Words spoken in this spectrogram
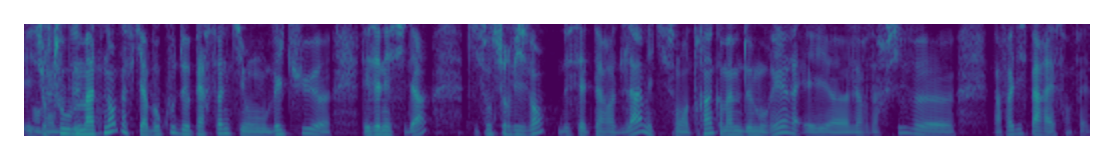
Et surtout maintenant, parce qu'il y a beaucoup de personnes qui ont vécu les années SIDA, qui sont survivants de cette période-là, mais qui sont en train quand même de mourir et leurs archives parfois disparaissent en fait.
